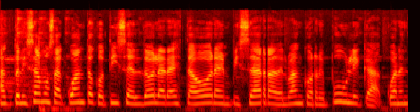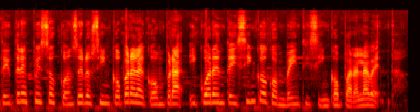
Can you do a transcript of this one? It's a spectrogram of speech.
Actualizamos a cuánto cotiza el dólar a esta hora en pizarra del Banco República, 43 pesos con 05 para la compra y 45 con 25 para la venta.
